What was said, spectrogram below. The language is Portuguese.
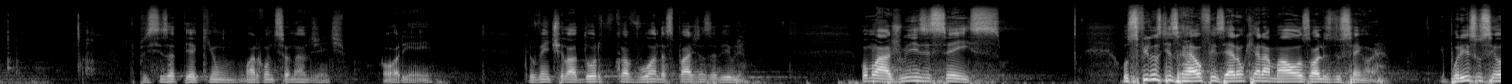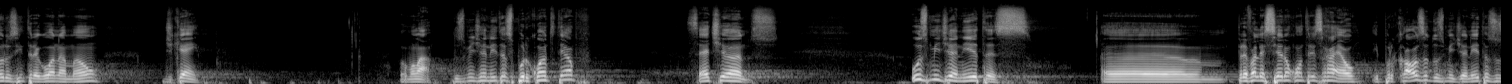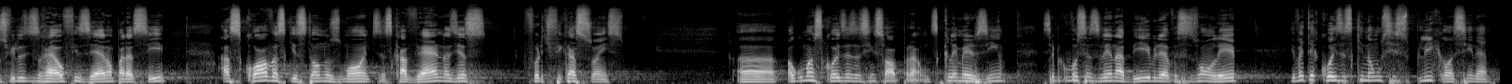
Precisa ter aqui um, ar-condicionado, gente. Orem aí. Porque o ventilador fica voando as páginas da Bíblia. Vamos lá, Juízes 6. Os filhos de Israel fizeram o que era mal aos olhos do Senhor. E por isso o Senhor os entregou na mão de quem? Vamos lá. Dos midianitas por quanto tempo? Sete anos. Os midianitas prevaleceram contra Israel. E por causa dos midianitas, os filhos de Israel fizeram para si as covas que estão nos montes, as cavernas e as fortificações. Uh, algumas coisas assim, só para um disclaimerzinho. Sempre que vocês lêem na Bíblia, vocês vão ler, e vai ter coisas que não se explicam assim, né?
